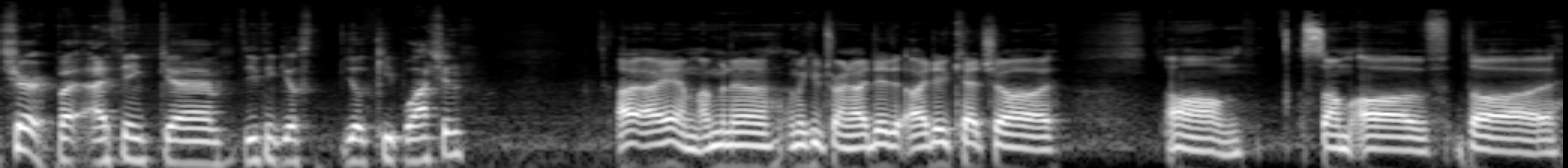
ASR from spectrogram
Sure, but I think. Uh, do you think you'll you'll keep watching? I, I am. I'm gonna. I'm gonna keep trying. I did. I did catch uh, um, some of the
